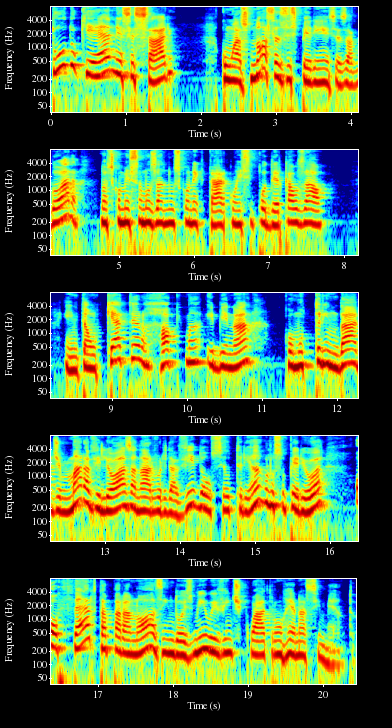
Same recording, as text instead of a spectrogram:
tudo o que é necessário, com as nossas experiências agora, nós começamos a nos conectar com esse poder causal. Então, Keter, Hokmah e Binah, como trindade maravilhosa na árvore da vida, ou seu triângulo superior, oferta para nós em 2024 um renascimento.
